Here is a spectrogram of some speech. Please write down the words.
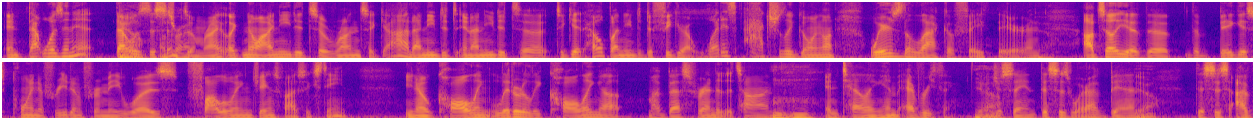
And that wasn't it. That Yeah, was the that's right. symptom, right. Like no, I needed to run to God. I needed to, and I needed to to get help. I needed to figure out what is actually going on. Where's the lack of faith there? And I'll tell you the the biggest point of freedom for me was following James 5:16. You know, calling literally calling up my best friend at the time and telling him everything. Mm-hmm. Yeah. And just saying this is where I've been Yeah. this is I've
